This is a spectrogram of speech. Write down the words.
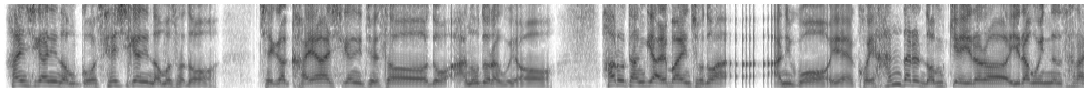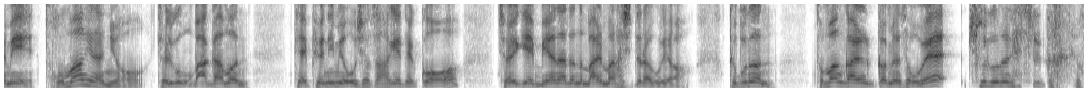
한 시간이 넘고 세 시간이 넘어서도 제가 가야 할 시간이 돼서도 안 오더라고요. 하루 단기 알바인 저도 아, 니고 예, 거의 한 달을 넘게 일하러, 일하고 있는 사람이 도망이란요. 결국 마감은 대표님이 오셔서 하게 됐고, 저에게 미안하다는 말만 하시더라고요. 그분은 도망갈 거면서 왜 출근을 했을까요?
